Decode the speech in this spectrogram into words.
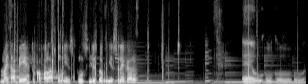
mais abertos para falar com isso, com os filhos sobre isso, né, cara? É, o, o, o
